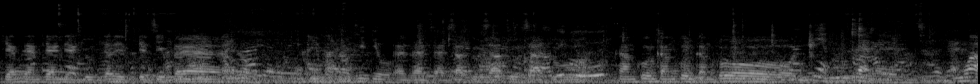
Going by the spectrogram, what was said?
เขียนแถมแจงแดงอยู่จะได้เจ็ดสิบแล้วให้พระเราคิดอยู่แต่แต่สาธุสาธุสาธุคำคุณคำคุณคำคุณทั้งว่า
